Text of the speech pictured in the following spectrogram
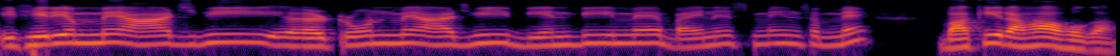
इथेरियम में, आज भी ट्रोन में, आज भी बीएनबी में बाइनेंस में, इन सब में बाकी रहा होगा।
